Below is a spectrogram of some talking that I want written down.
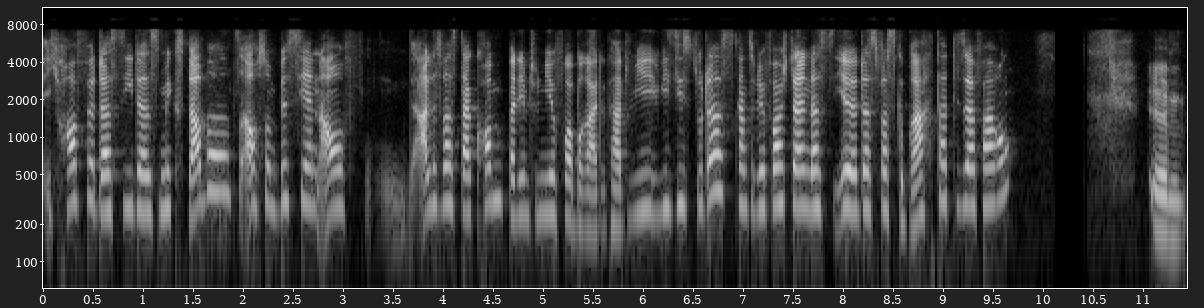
Ich hoffe, dass sie das Mixed Doubles auch so ein bisschen auf alles, was da kommt, bei dem Turnier vorbereitet hat. Wie, wie siehst du das? Kannst du dir vorstellen, dass ihr das was gebracht hat, diese Erfahrung? Ähm,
